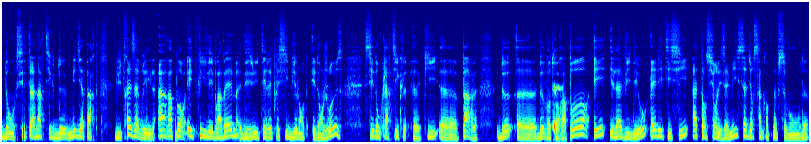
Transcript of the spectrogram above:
Donc c'est un article de Mediapart du 13 avril, un rapport étrit les Bravem des unités répressives violentes et dangereuses. C'est donc l'article euh, qui euh, parle de, euh, de votre rapport et la vidéo, elle est ici. Attention les amis, ça dure 59 secondes.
